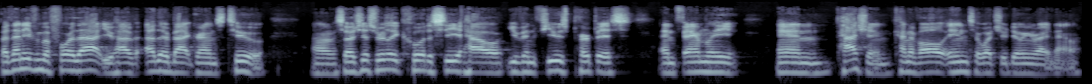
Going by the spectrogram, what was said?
but then even before that, you have other backgrounds too. Um, so it's just really cool to see how you've infused purpose and family and passion kind of all into what you're doing right now.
